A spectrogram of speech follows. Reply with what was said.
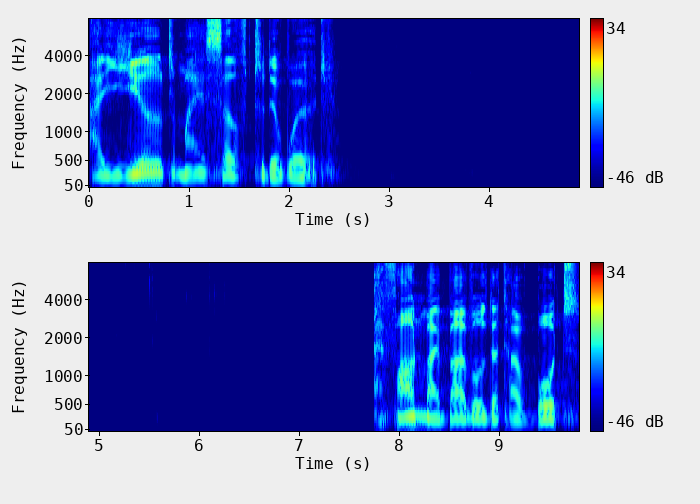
I yield myself to the word. I found my Bible that I bought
